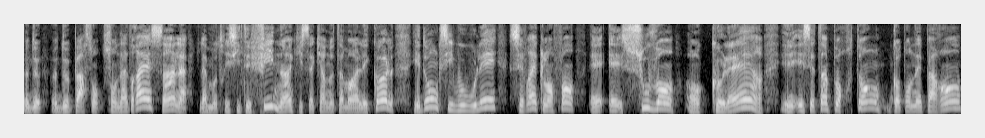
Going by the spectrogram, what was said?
de, par son, son adresse, hein, la, motricité fine hein, qui s'acquiert notamment à l'école. Et donc, si vous voulez, c'est vrai que l'enfant est, souvent en colère et, et c'est important quand on est parent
